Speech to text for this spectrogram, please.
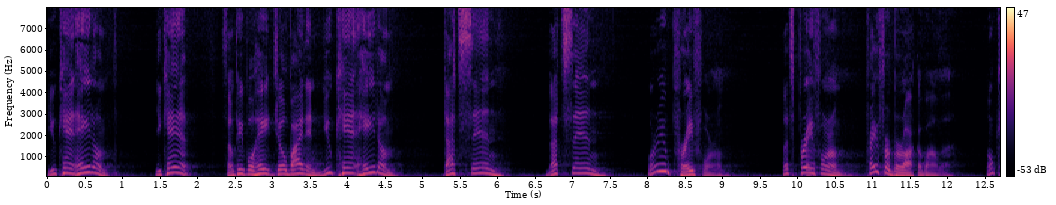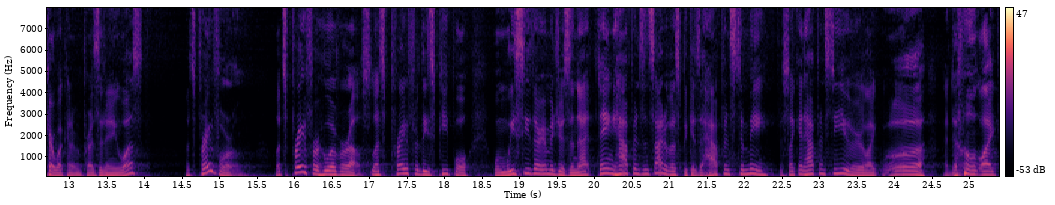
You can't hate him. You can't. Some people hate Joe Biden. You can't hate him. That's sin. That's sin. Why don't you pray for him? Let's pray for him. Pray for Barack Obama. I don't care what kind of a president he was. Let's pray for him. Let's pray for whoever else. Let's pray for these people when we see their images and that thing happens inside of us because it happens to me, just like it happens to you. You're like, ugh, I don't like.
